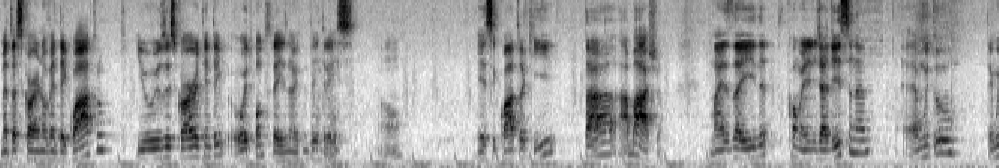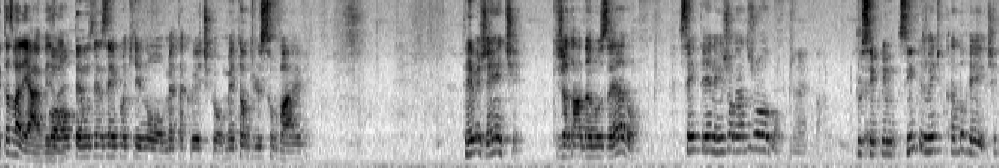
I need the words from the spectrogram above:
Metascore 94 e o User Score 88.3, né? 83. Então, esse 4 aqui tá abaixo. Mas aí, como a gente já disse, né? É muito. Tem muitas variáveis, Igual né? temos um exemplo aqui no Metacritic, o Metal Gear Survive. Teve gente que já tava dando zero sem ter nem jogado o jogo. É, tá. Por simpli- simplesmente por causa do hate.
